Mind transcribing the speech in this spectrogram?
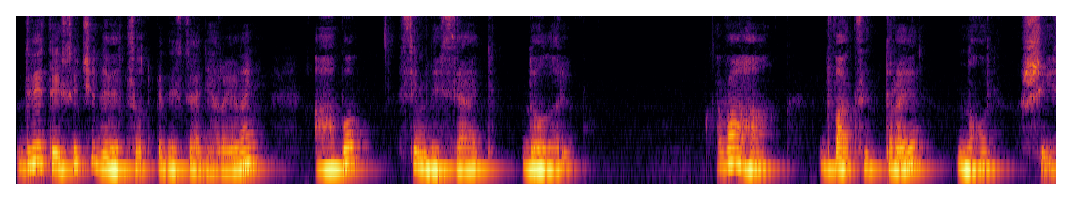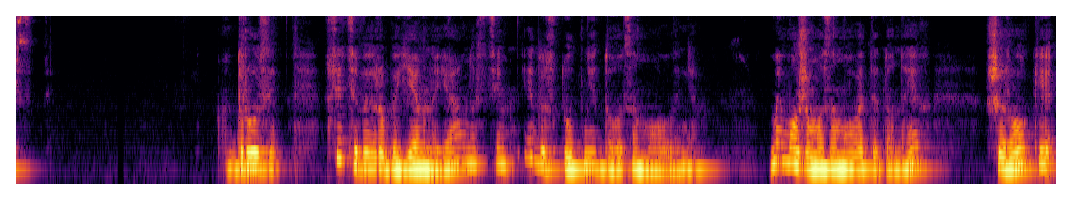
2950 гривень або 70 доларів. Вага 23,06. Друзі, всі ці вироби є в наявності і доступні до замовлення. Ми можемо замовити до них широкі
